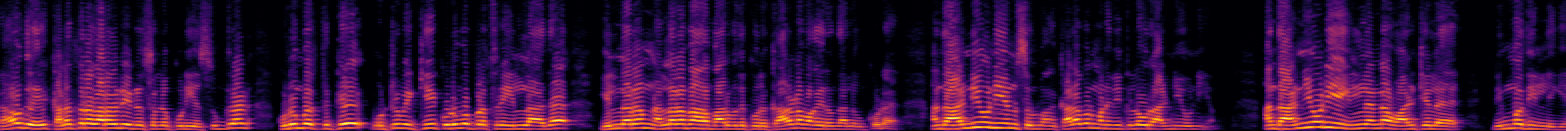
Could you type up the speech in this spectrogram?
அதாவது கலத்திரகாரகன் என்று சொல்லக்கூடிய சுக்ரன் குடும்பத்துக்கு ஒற்றுமைக்கு குடும்ப பிரச்சனை இல்லாத இல்லறம் நல்லறமாக மாறுவதற்கு ஒரு காரணமாக இருந்தாலும் கூட அந்த அந்யோனியம்னு சொல்லுவாங்க. கணவன் மனைவிக்குள்ள ஒரு அந்யோனியம். அந்த அந்யோனியம் இல்லைன்னா வாழ்க்கையில் நிம்மதி இல்லைங்க.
